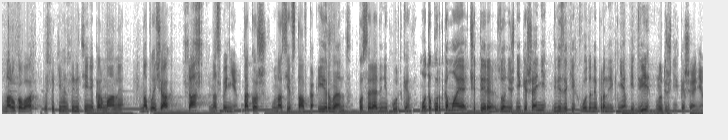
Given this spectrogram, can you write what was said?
на рукавах, ось такі вентиляційні кармани, на плечах та на спині. Також у нас є вставка Air Vent посередині куртки. Мотокуртка має 4 зовнішні кишені, дві з яких водонепроникні, і дві внутрішні кишені.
